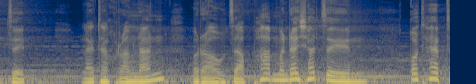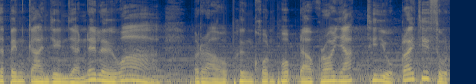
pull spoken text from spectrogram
2027 และถ้าครั้งนั้นเราจับภาพมันได้ชัดเจน ก็แทบจะเป็นการยืนยันได้เลยว่า เราเพิ่งค้นพบดาวเคราะห์ยักษ์ที่อยู่ใกล้ที่สุด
